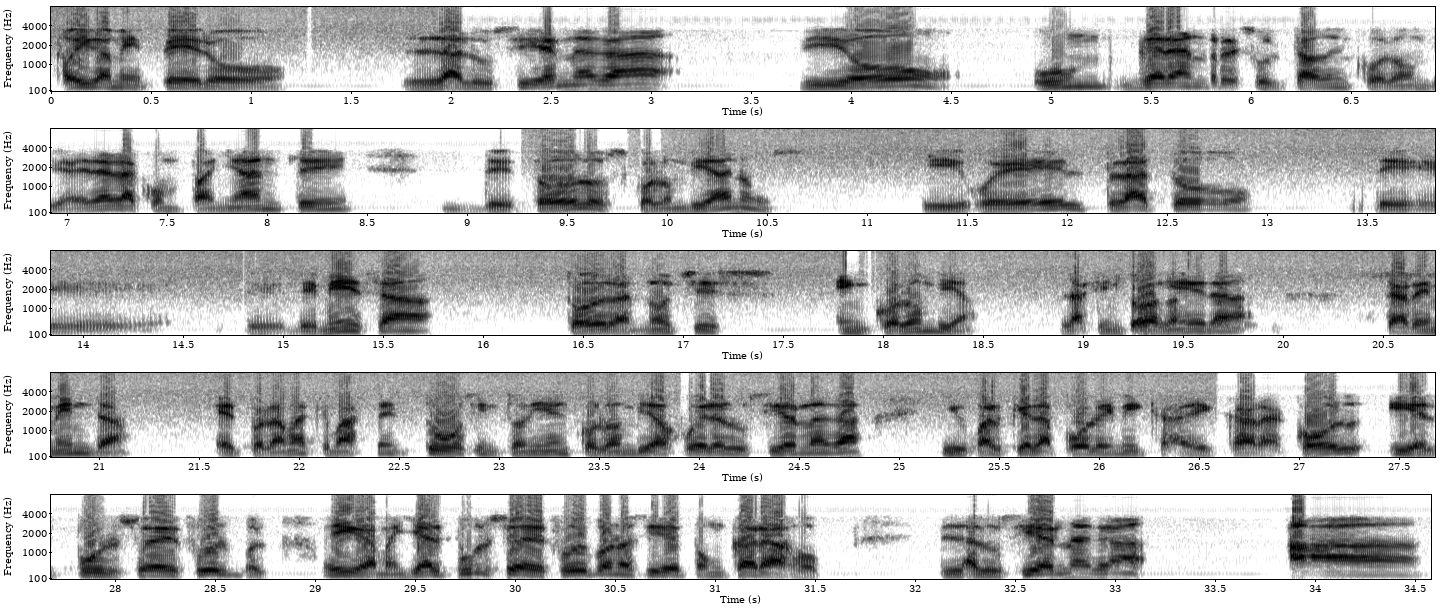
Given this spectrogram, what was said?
Óigame, pero la Luciérnaga dio un gran resultado en Colombia. Era el acompañante de todos los colombianos y fue el plato de, mesa todas las noches en Colombia. La sintonía era tremenda. El programa que más tuvo sintonía en Colombia fue la Luciérnaga, igual que la polémica de Caracol y el pulso del fútbol. Dígame, ya el pulso del fútbol no sirve para un carajo. La Luciérnaga ha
